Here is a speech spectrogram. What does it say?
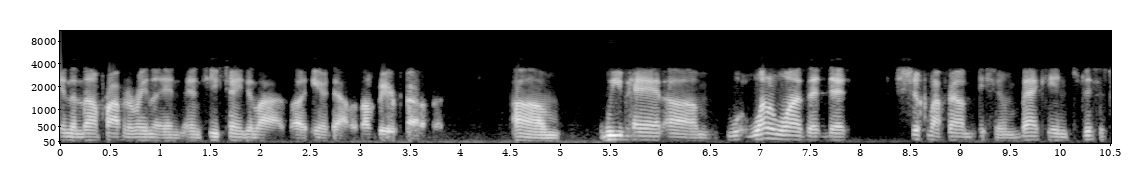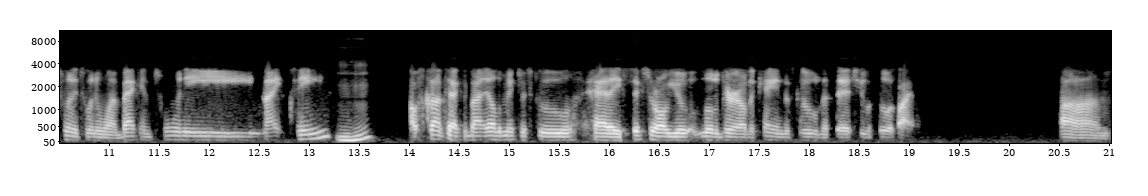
in the nonprofit arena and and she's changing lives uh, here in Dallas. I'm very proud of her. Um, we've had um, w- one of the ones that that shook my foundation back in this is 2021. Back in 2019, mm-hmm. I was contacted by elementary school. Had a six year old little girl that came to school and said she was suicidal. Um,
